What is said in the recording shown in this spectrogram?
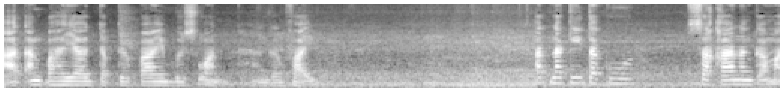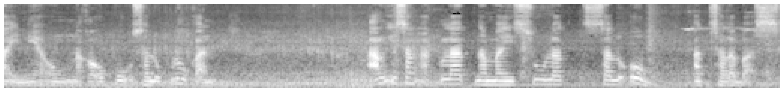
At ang pahayag chapter 5 verse 1 hanggang 5. At nakita ko sa kanang kamay niyang nakaupo sa luklukan ang isang aklat na may sulat sa loob at sa labas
